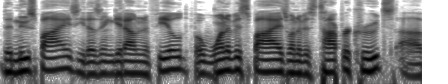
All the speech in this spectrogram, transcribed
the new spies. He doesn't get out in the field. But one of his spies, one of his top recruits, uh,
